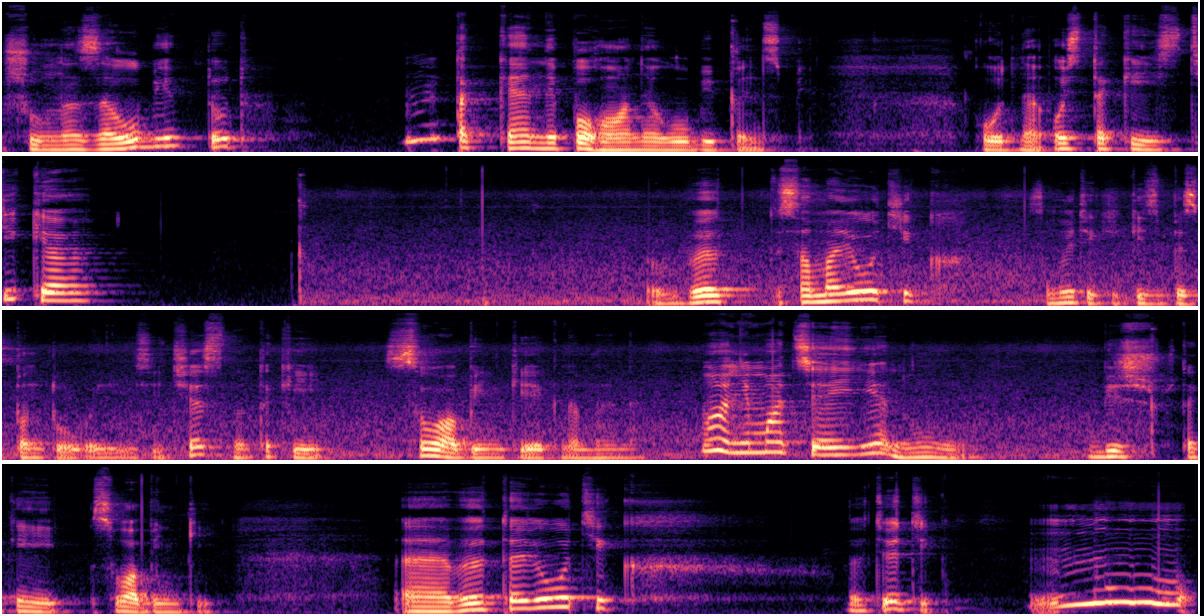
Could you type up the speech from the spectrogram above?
Що в нас за лубі тут? Ну, таке непогане лубі, в принципі. Одне. Ось такий стікер. В самолітик. Самолітик якийсь безпонтовий, якщо чесно, такий слабенький, як на мене. Ну, анімація є, ну, більш такий слабенький. Е, вертольотик. Вертольотик. Ну,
